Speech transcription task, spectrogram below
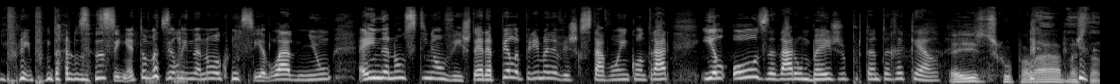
e perguntar-nos assim, então, mas ele ainda não a conhecia de lado nenhum, ainda não se tinham visto, era pela primeira vez que se estavam a encontrar e ele ousa dar um beijo, portanto, a Raquel. É isso, desculpa lá, mas não,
